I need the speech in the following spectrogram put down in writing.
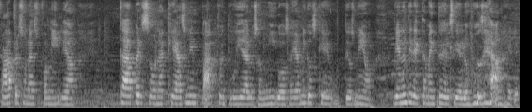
cada persona de su familia, cada persona que hace un impacto en tu vida, los amigos, hay amigos que, Dios mío, vienen directamente del cielo, o sea, ángeles.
